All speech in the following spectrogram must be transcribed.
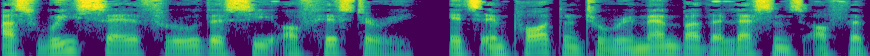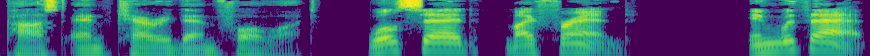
As we sail through the sea of history, it's important to remember the lessons of the past and carry them forward. Well said, my friend. And with that,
